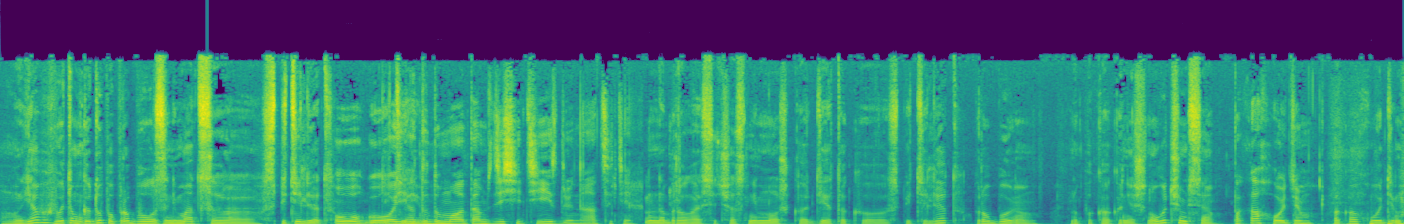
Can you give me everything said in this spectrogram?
Я в этом году попробовала заниматься с пяти лет. Ого, детей. я думала там с десяти, с двенадцати. Набрала сейчас немножко деток э, с пяти лет, пробую. Ну, пока, конечно, учимся. Пока ходим. Пока ходим.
